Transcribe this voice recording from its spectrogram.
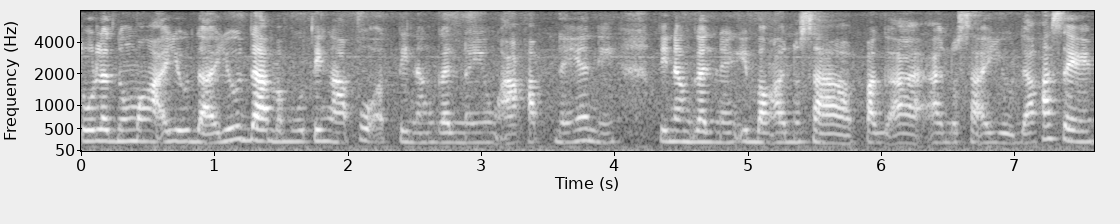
Tulad ng mga ayuda-ayuda, mabuti nga po at tinanggal na yung akap na yan eh. Tinanggal na yung ibang ano sa pag uh, ano sa ayuda kasi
